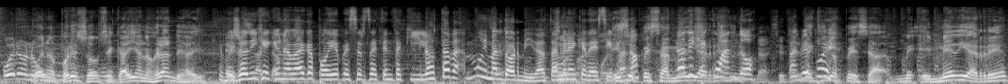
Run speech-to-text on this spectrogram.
Fueron Bueno, un- por eso se caían los grandes ahí. Pues yo dije que una vaca podía pesar 70 kilos. Estaba muy mal dormida, también hay que decirlo, Eso ¿no? pesa no media dije red cuándo. una- Tal 70 vez fue- kilos pesa me- eh, media red,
